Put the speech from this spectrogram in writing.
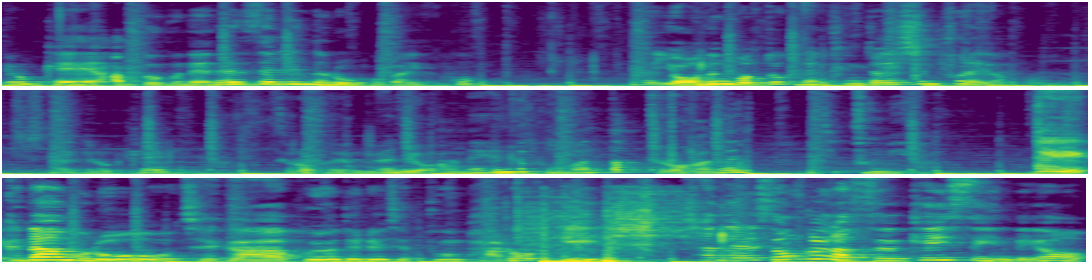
이렇게 앞부분에는 셀린느 로고가 있고 여는 것도 그냥 굉장히 심플해요. 딱 이렇게 들어서 열면 이 안에 핸드폰만 딱 들어가는 제품이에요. 네, 그 다음으로 제가 보여드릴 제품은 바로 이 샤넬 선글라스 케이스인데요.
